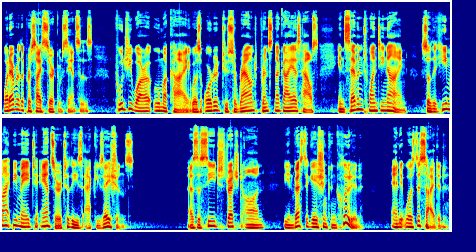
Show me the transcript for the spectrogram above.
Whatever the precise circumstances, Fujiwara Umakai was ordered to surround Prince Nagaya's house in 729 so that he might be made to answer to these accusations. As the siege stretched on, the investigation concluded, and it was decided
